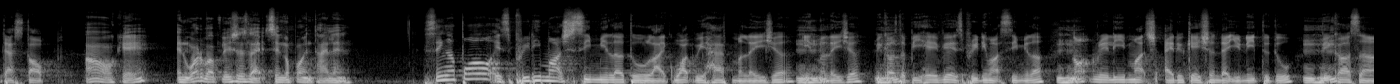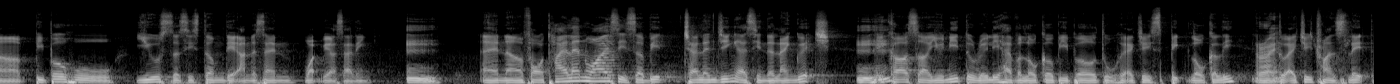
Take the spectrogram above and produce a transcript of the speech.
desktop. Oh, okay. And what about places like Singapore and Thailand? Singapore is pretty much similar to like what we have Malaysia in Malaysia because the behavior is pretty much similar. Not really much education that you need to do because uh, people who use the system they understand what we are selling. And uh, for Thailand wise, it's a bit challenging as in the language because uh, you need to really have a local people to actually speak locally Right. to actually translate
